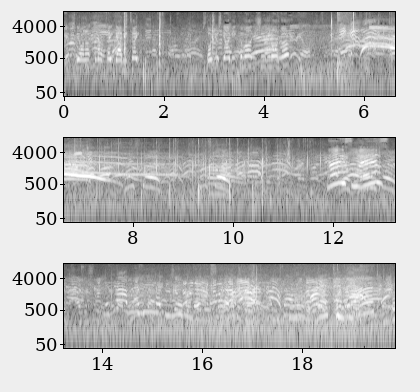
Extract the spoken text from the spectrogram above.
Yeah, stay on her. Come on, tight, Gabby, tight. Still yours, Gabby. Come on, you're shooting on her. Nice, Liz. Come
